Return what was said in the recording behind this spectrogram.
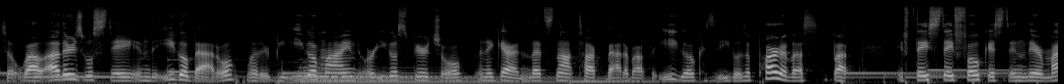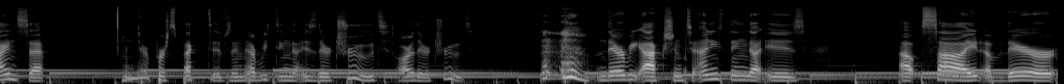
So while others will stay in the ego battle, whether it be ego mind or ego spiritual, and again, let's not talk bad about the ego because the ego is a part of us, but if they stay focused in their mindset and their perspectives and everything that is their truths are their truths, their reaction to anything that is outside of their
